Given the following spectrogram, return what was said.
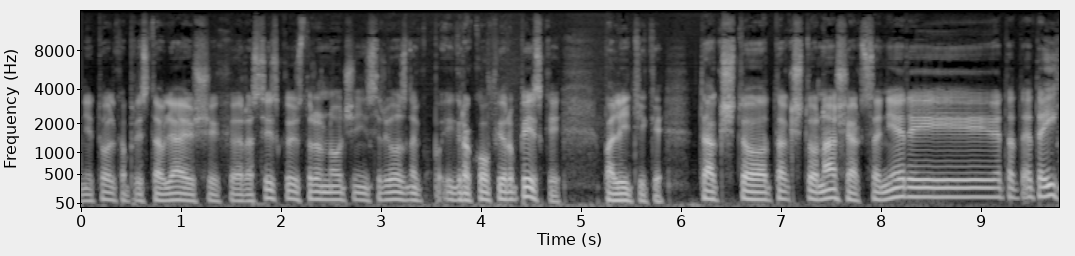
не только представляющих российскую страну, очень серьезных игроков европейской политики. Так что, так что наши акционеры, это, это их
